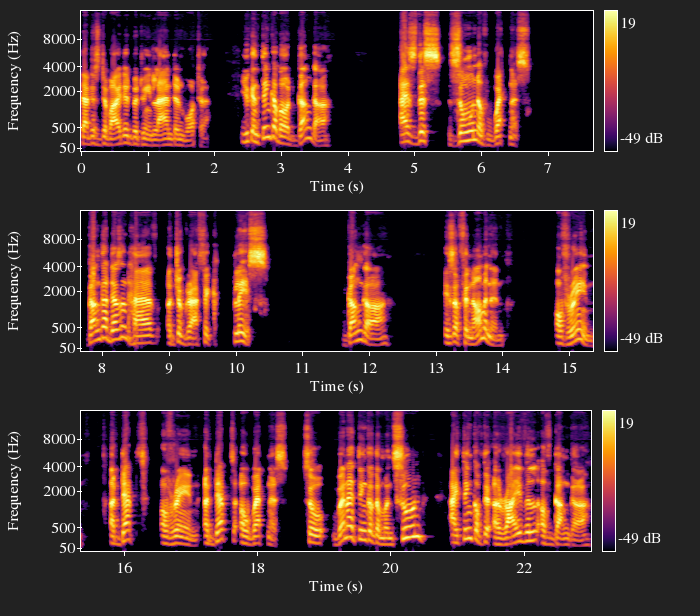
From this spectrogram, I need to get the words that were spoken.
that is divided between land and water. You can think about Ganga as this zone of wetness. Ganga doesn't have a geographic place. Ganga is a phenomenon of rain, a depth of rain, a depth of wetness. So when I think of the monsoon, I think of the arrival of Ganga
